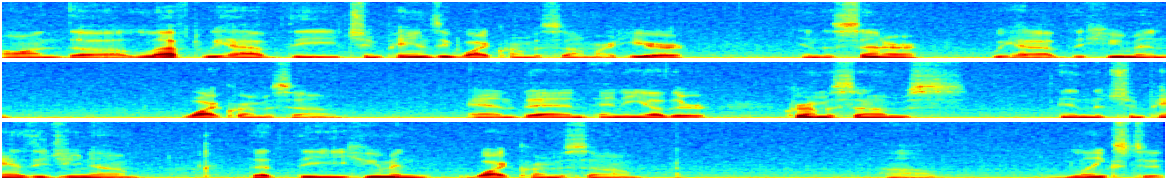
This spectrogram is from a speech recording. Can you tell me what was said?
on the left we have the chimpanzee Y chromosome right here. In the center we have the human Y chromosome and then any other chromosomes in the chimpanzee genome that the human Y chromosome um, links to.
